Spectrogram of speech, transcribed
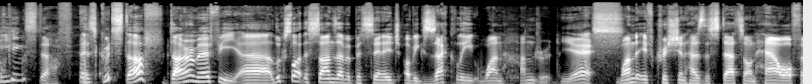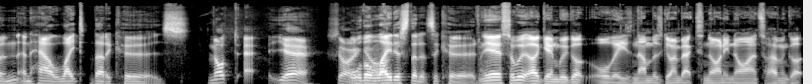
blocking stuff. That's good stuff. Dara Murphy. Uh, looks like the Suns have a percentage of exactly 100. yes. Wonder if Christian has the stats on how often and how late that occurs, Not uh, yeah. Sorry. or go the on. latest that it's occurred. Yeah, so we, again, we've got all these numbers going back to 99, so I haven't got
